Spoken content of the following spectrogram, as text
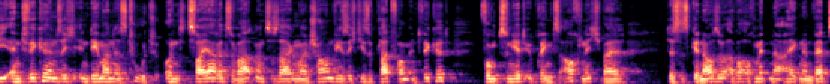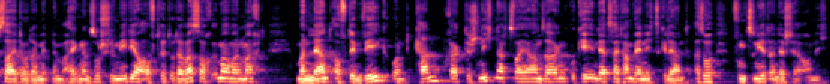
die entwickeln sich, indem man es tut. Und zwei Jahre zu warten und zu sagen, mal schauen, wie sich diese Plattform entwickelt, funktioniert übrigens auch nicht, weil das ist genauso aber auch mit einer eigenen Webseite oder mit einem eigenen Social-Media-Auftritt oder was auch immer man macht. Man lernt auf dem Weg und kann praktisch nicht nach zwei Jahren sagen, okay, in der Zeit haben wir nichts gelernt. Also funktioniert an der Stelle auch nicht.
